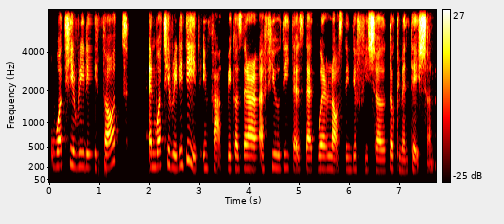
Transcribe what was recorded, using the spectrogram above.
what he really thought, and what he really did, in fact, because there are a few details that were lost in the official documentation.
